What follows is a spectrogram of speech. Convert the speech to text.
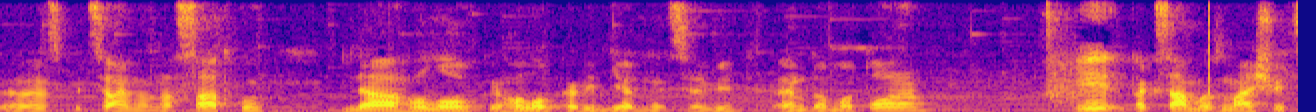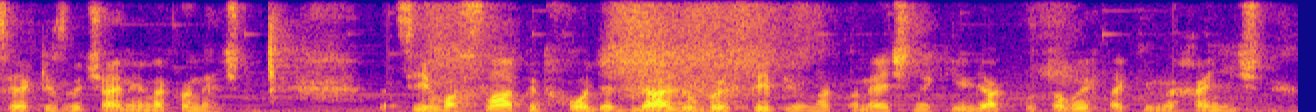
е, спеціальну насадку для головки. Головка від'єднується від ендомотора і так само змащується, як і звичайний наконечник. Ці масла підходять для будь-яких типів наконечників, як кутових, так і механічних.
